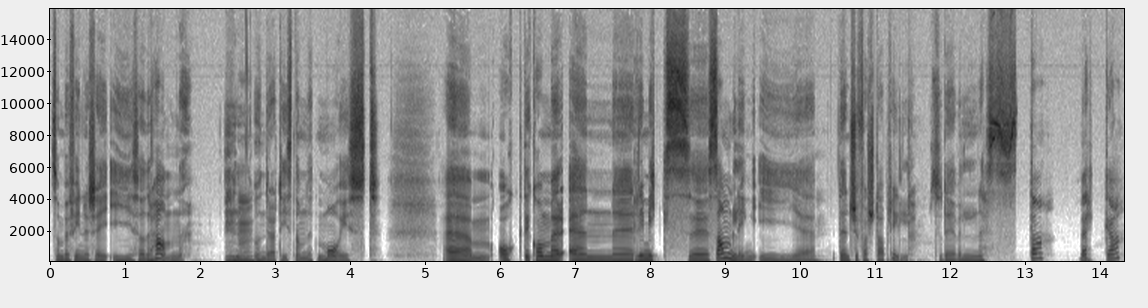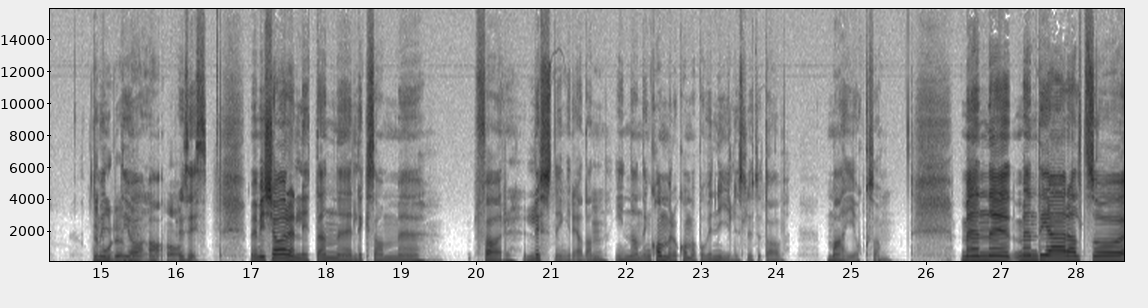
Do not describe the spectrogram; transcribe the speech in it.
som befinner sig i Söderhamn Mm. under artistnamnet Moist. Ehm, och det kommer en remixsamling i den 21 april. Så det är väl nästa vecka. Det Om borde bli, jag, ja. ja, precis. Men vi kör en liten eh, liksom eh, förlyssning redan Mm. innan. Den kommer att komma på vinyl i slutet av maj också. Mm. Men, eh, men det är alltså,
